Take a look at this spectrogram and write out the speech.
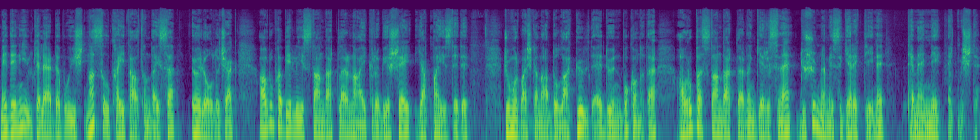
Medeni ülkelerde bu iş nasıl kayıt altındaysa öyle olacak. Avrupa Birliği standartlarına aykırı bir şey yapmayız dedi. Cumhurbaşkanı Abdullah Gül de dün bu konuda Avrupa standartlarının gerisine düşülmemesi gerektiğini temenni etmişti.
